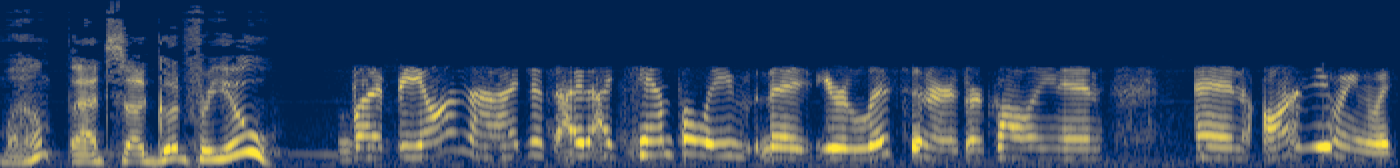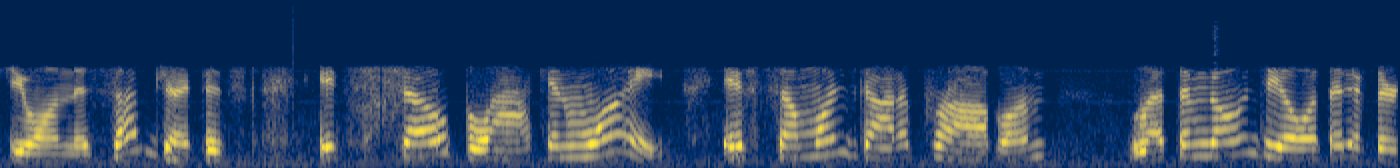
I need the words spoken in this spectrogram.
Well, that's uh, good for you. But beyond that, I just I, I can't believe that your listeners are calling in and arguing with you on this subject. It's it's so black and white. If someone's got a problem, let them go and deal with it. If their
